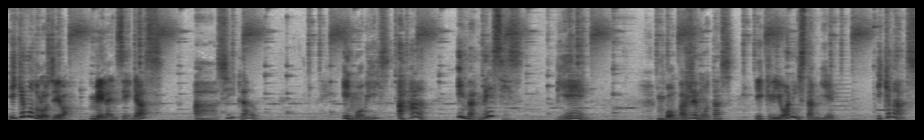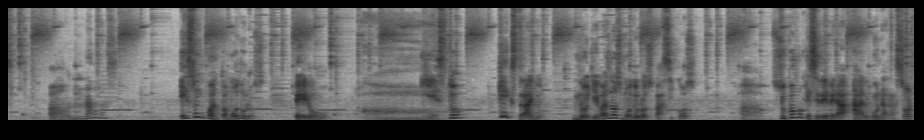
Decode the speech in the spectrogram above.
¿Y qué módulos lleva? ¿Me la enseñas? Ah, sí, claro. Inmóvilis, ajá. Y magnesis. Bien. Bombas remotas y crionis también. ¿Y qué más? Oh, nada más. Eso en cuanto a módulos. Pero... ¿Y esto? ¡Qué extraño! ¿No llevas los módulos básicos? Uh, supongo que se deberá a alguna razón.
